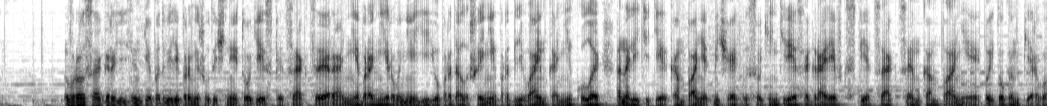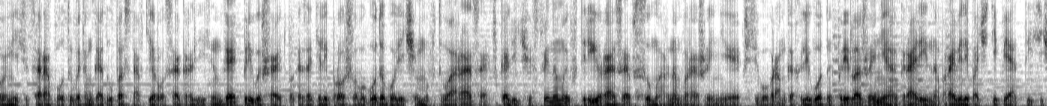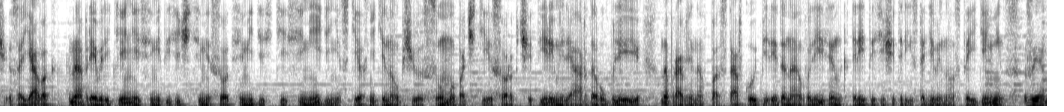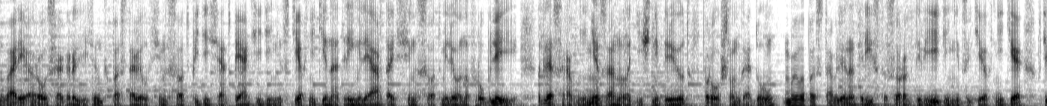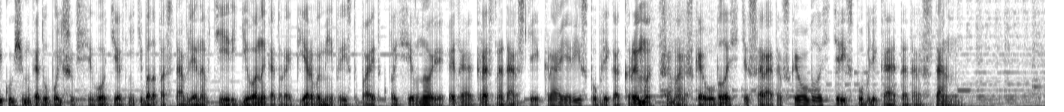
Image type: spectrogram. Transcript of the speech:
В Росагролизинге подвели промежуточные итоги спецакции «Раннее бронирование», ее продолжение «Продлеваем каникулы». Аналитики компании отмечают высокий интерес аграриев к спецакциям компании. По итогам первого месяца работы в этом году поставки Росагролизинга превышают показатели прошлого года более чем в два раза, в количественном и в три раза в суммарном выражении. Всего в рамках льготных предложений аграрии направили почти 5000 заявок на приобретение 7700 777 единиц техники на общую сумму почти 44 миллиарда рублей направлено в поставку и передано в лизинг 3390 единиц. За январь Росагролизинг поставил 755 единиц техники на 3 миллиарда 700 миллионов рублей. Для сравнения, за аналогичный период в прошлом году было поставлено 342 единицы техники. В текущем году больше всего техники было поставлено в те регионы, которые первыми приступают к посевной. Это Краснодарский край, Республика Крым, Самарская область, Саратовская область, Республика Татарстан.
